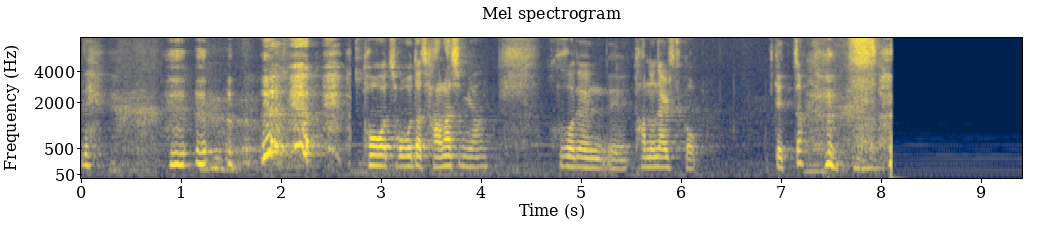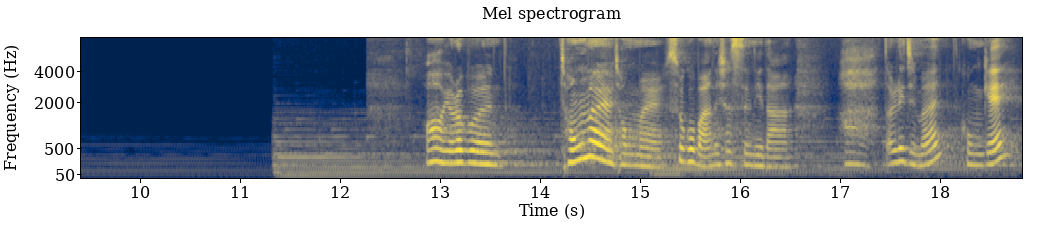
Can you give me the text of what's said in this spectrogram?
더 저보다 잘하시면 그거는 네, 단언할 수가 없겠죠? 아, 여러분 정말 정말 수고 많으셨습니다. 아, 떨리지만 공개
